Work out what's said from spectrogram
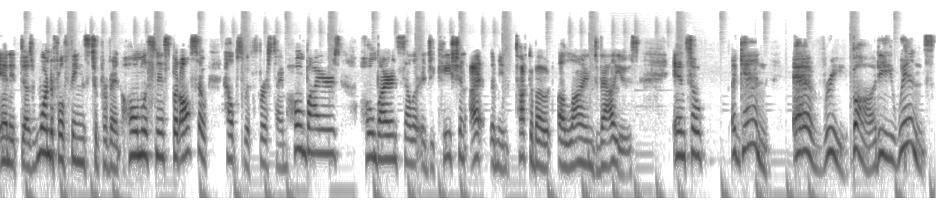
And it does wonderful things to prevent homelessness, but also helps with first time home buyers, home buyer and seller education. I, I mean, talk about aligned values. And so, again, everybody wins.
